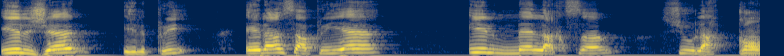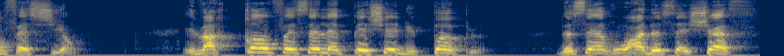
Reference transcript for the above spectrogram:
il jeûne, il prie, et dans sa prière, il met l'accent sur la confession. Il va confesser les péchés du peuple, de ses rois, de ses chefs.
